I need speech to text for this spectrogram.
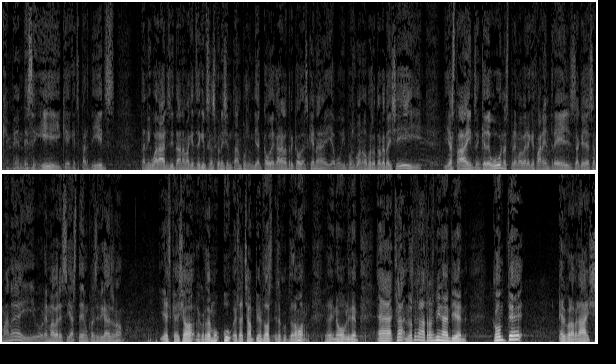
que hem de seguir i que aquests partits tan igualats i tant amb aquests equips que ens coneixem tant, doncs un dia cau de cara, l'altre cau d'esquena, i avui doncs, bueno, doncs ha tocat així i, i ja està, i ens en queda un, esperem a veure què fan entre ells aquella setmana i veurem a veure si ja estem classificats o no. I és que això, recordem-ho, 1 és la Champions, 2 és el Club de l'Amor, no ho oblidem. Eh, clar, nosaltres a la transmina dient, compte el golaveraix,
